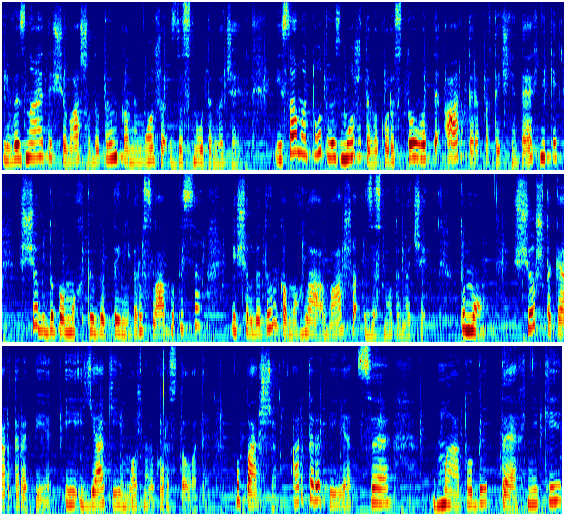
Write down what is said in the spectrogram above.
і ви знаєте, що ваша дитинка не може заснути вночі. І саме тут ви зможете використовувати арт-терапевтичні техніки, щоб допомогти дитині розслабитися і щоб дитинка могла ваша заснути вночі. Тому що ж таке арт-терапія і як її можна використовувати? По-перше, арт-терапія це методи, техніки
